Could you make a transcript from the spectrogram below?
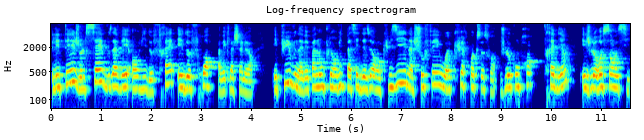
L'été, je le sais, vous avez envie de frais et de froid avec la chaleur. Et puis, vous n'avez pas non plus envie de passer des heures en cuisine, à chauffer ou à cuire quoi que ce soit. Je le comprends très bien et je le ressens aussi.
